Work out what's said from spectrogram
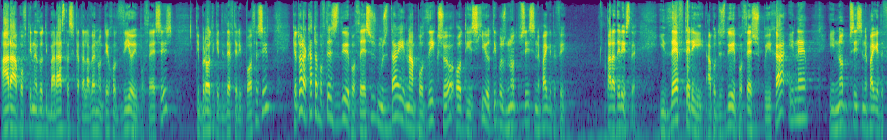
Άρα, από αυτήν εδώ την παράσταση καταλαβαίνω ότι έχω δύο υποθέσεις, την πρώτη και τη δεύτερη υπόθεση. Και τώρα, κάτω από αυτές τις δύο υποθέσεις, μου ζητάει να αποδείξω ότι ισχύει ο τύπος not ψ συνεπάγεται φ. Παρατηρήστε. Η δεύτερη από τις δύο υποθέσεις που είχα είναι η not ψ συνεπάγεται φ.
